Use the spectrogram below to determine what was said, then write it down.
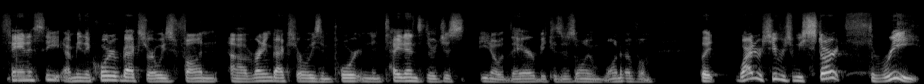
fantasy. I mean, the quarterbacks are always fun, uh, running backs are always important, and tight ends they're just you know there because there's only one of them. But wide receivers, we start three,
